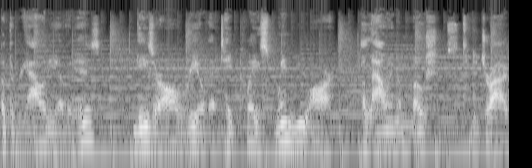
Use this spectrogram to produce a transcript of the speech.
but the reality of it is, these are all real that take place when you are allowing emotions to drive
